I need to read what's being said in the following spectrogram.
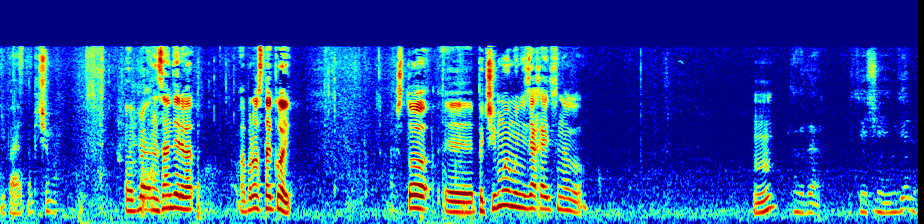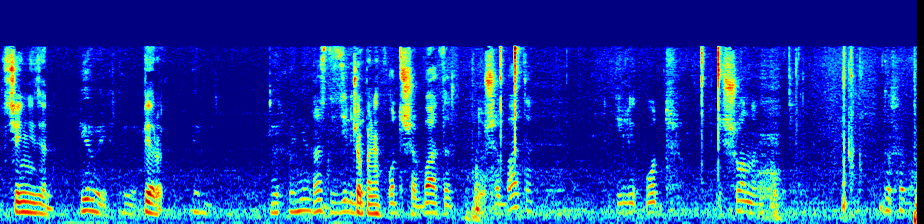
Непонятно почему. На самом деле во- вопрос такой. Что, э, почему ему нельзя ходить в синагогу? М? Когда? В течение недели? В течение недели. Первый, второй, Первый. первый. Ну, понятно. нас идет понятно? от шаббата до шаббата или от Ишона. До шаббата.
